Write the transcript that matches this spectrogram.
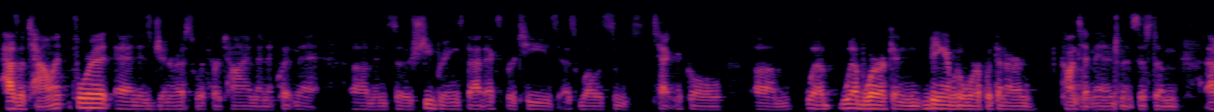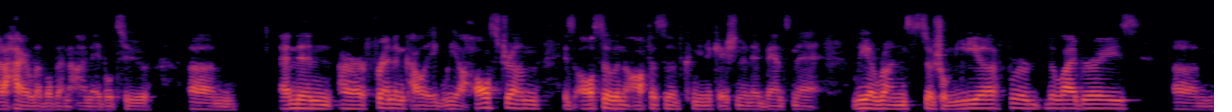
has a talent for it and is generous with her time and equipment. Um, and so she brings that expertise as well as some technical um, web, web work and being able to work within our content management system at a higher level than I'm able to. Um, and then our friend and colleague, Leah Hallstrom, is also in the Office of Communication and Advancement. Leah runs social media for the libraries, um,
